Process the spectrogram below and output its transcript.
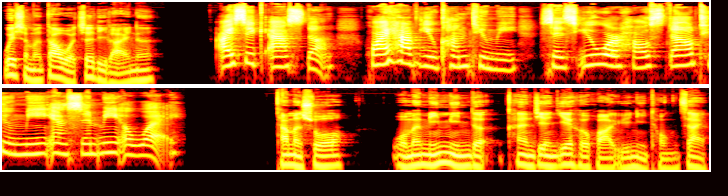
为什么到我这里来呢？ Isaac asked them, Why have you come to me, since you were hostile to me and sent me away? 他们说：“我们明明的看见耶和华与你同在，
